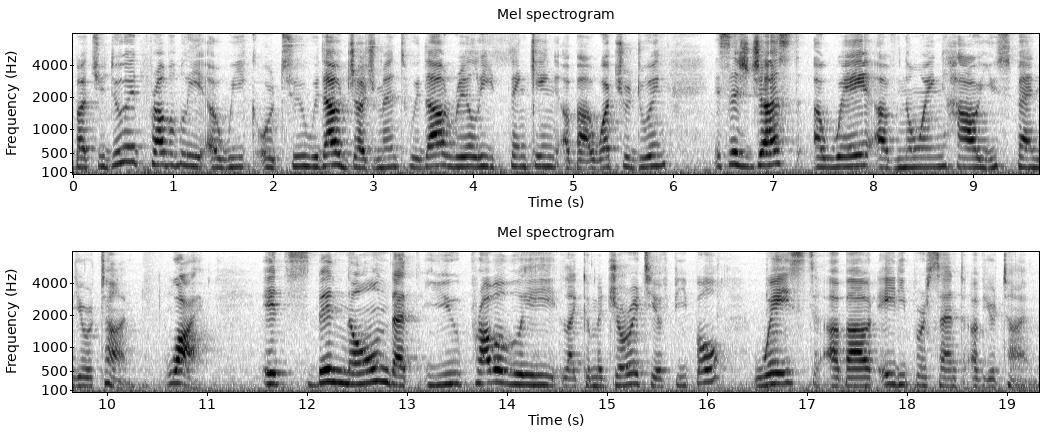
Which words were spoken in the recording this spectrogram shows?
but you do it probably a week or two without judgment without really thinking about what you're doing this is just a way of knowing how you spend your time. Why? It's been known that you probably, like a majority of people, waste about 80% of your time.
